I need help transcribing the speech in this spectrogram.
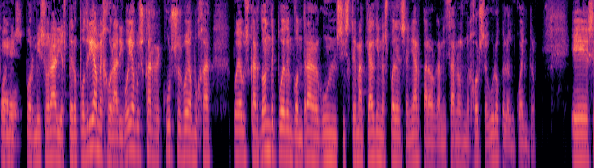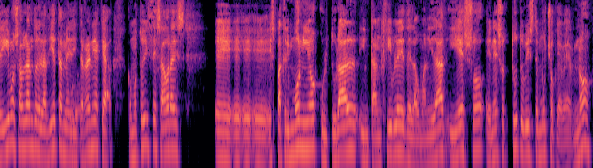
por, mis, por mis horarios, pero podría mejorar y voy a buscar recursos, voy a buscar, voy a buscar dónde puedo encontrar algún sistema que alguien nos pueda enseñar para organizarnos mejor, seguro que lo encuentro. Eh, seguimos hablando de la dieta mediterránea que, como tú dices, ahora es, eh, eh, es patrimonio cultural intangible de la humanidad y eso, en eso tú tuviste mucho que ver, ¿no?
